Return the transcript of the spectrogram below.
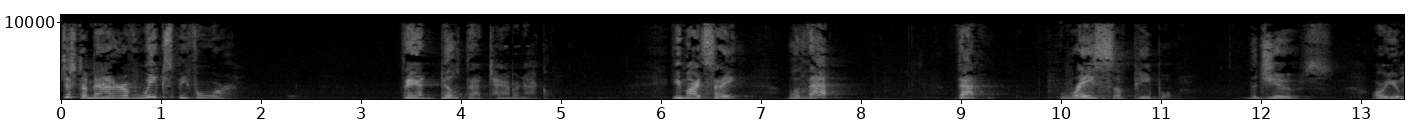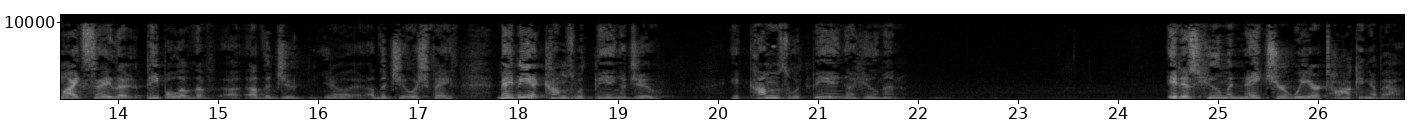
Just a matter of weeks before. They had built that tabernacle. You might say, well, that, that race of people, the Jews, or you might say the people of the, uh, of the Jew, you know, of the Jewish faith, maybe it comes with being a Jew. It comes with being a human. It is human nature we are talking about.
